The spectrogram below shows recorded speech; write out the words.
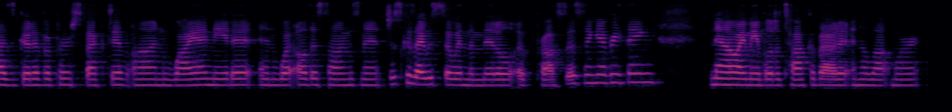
as good of a perspective on why I made it and what all the songs meant just because I was so in the middle of processing everything. Now I'm able to talk about it in a lot more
